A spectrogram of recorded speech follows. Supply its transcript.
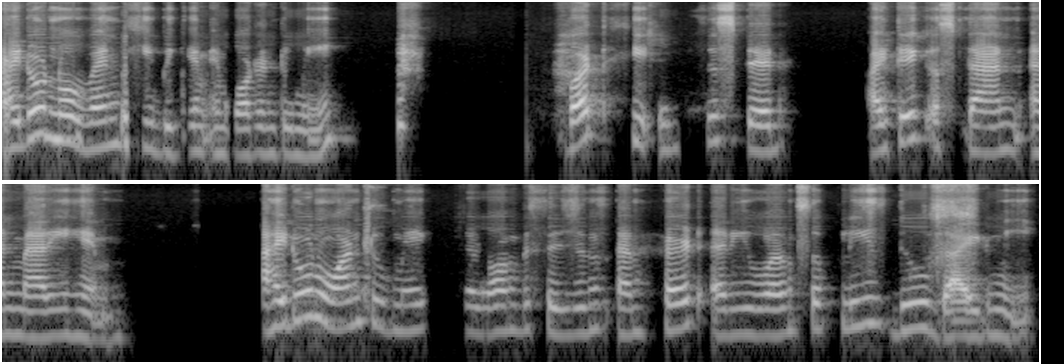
I don't know when he became important to me, but he insisted I take a stand and marry him. I don't want to make the wrong decisions and hurt anyone, so please do guide me.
